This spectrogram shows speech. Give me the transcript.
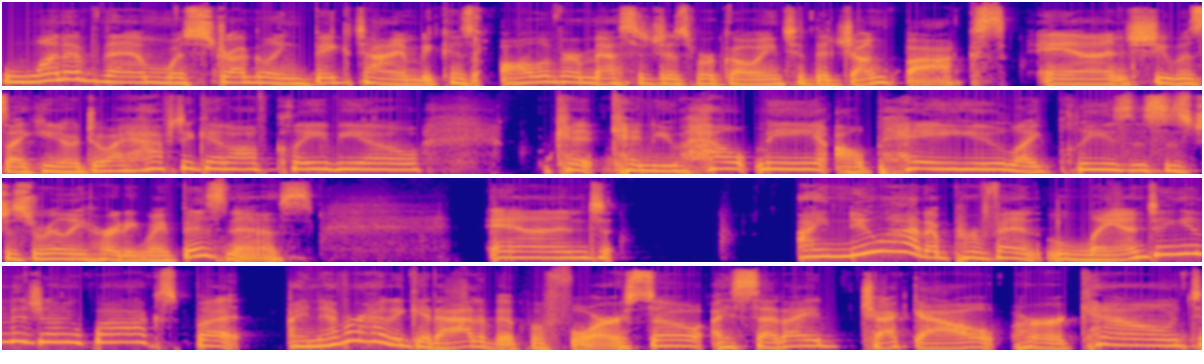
One of them was struggling big time because all of her messages were going to the junk box. And she was like, you know, do I have to get off Klaviyo? Can, can you help me? I'll pay you. Like, please, this is just really hurting my business. And I knew how to prevent landing in the junk box, but I never had to get out of it before. So I said I'd check out her account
